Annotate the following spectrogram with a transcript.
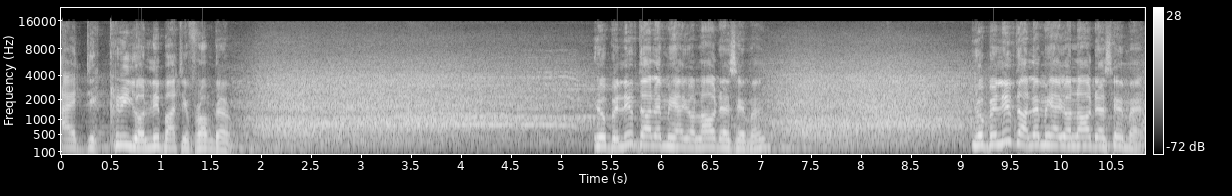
I decree your liberty from them. You believe that? Let me hear your loudest amen. You believe that? Let me hear your loudest amen.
